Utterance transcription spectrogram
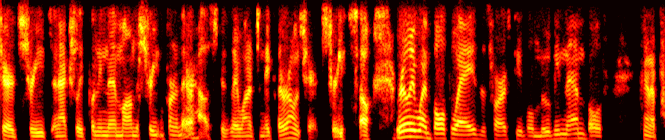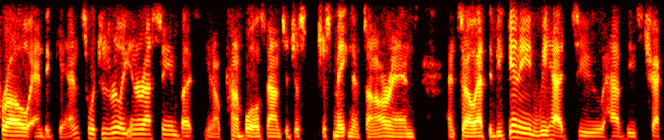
shared streets and actually putting them on the street in front of their house because they wanted to make their own shared street. So really went both ways as far as people moving them, both kind of pro and against, which is really interesting, but you know, kind of boils down to just just maintenance on our end. And so at the beginning, we had to have these checked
